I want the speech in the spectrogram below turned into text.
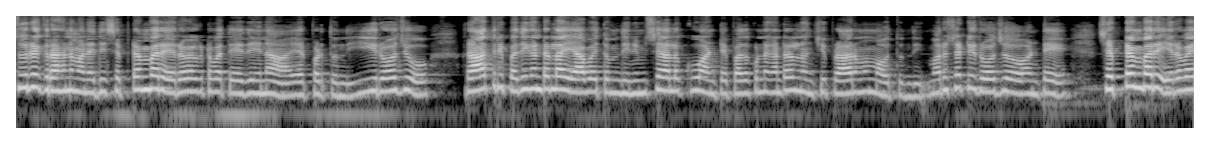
సూర్యగ్రహణం అనేది సెప్టెంబర్ ఇరవై ఒకటవ తేదీన ఏర్పడుతుంది. ఈరోజు రాత్రి పది గంటల యాభై తొమ్మిది నిమిషాలకు అంటే పదకొండు గంటల నుంచి ప్రారంభం అవుతుంది. మరుసటి రోజు అంటే సెప్టెంబర్ ఇరవై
